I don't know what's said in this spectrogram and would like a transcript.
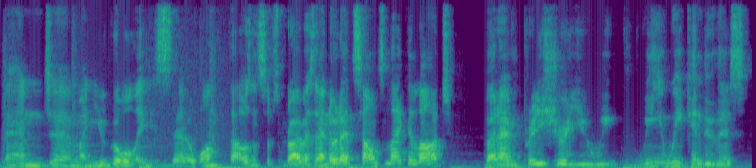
and uh, my new goal is uh, 1000 subscribers I know that sounds like a lot but I'm pretty sure you we we, we can do this.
